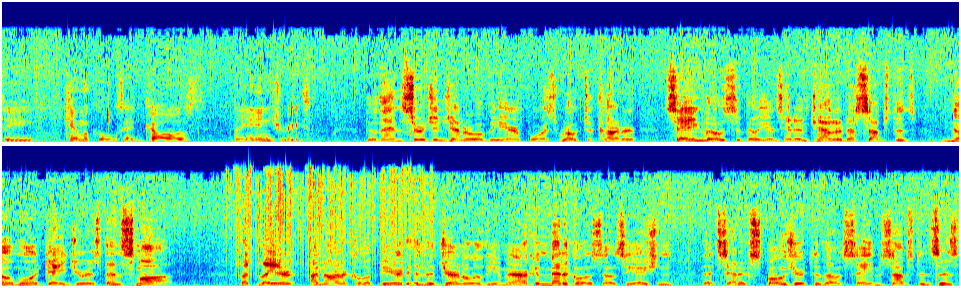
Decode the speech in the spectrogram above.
the chemicals had caused the injuries. The then Surgeon General of the Air Force wrote to Carter saying those civilians had encountered a substance no more dangerous than smog. But later, an article appeared in the Journal of the American Medical Association that said exposure to those same substances,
